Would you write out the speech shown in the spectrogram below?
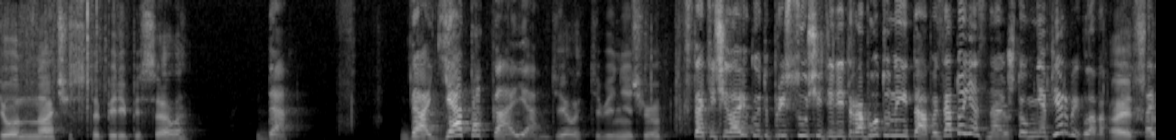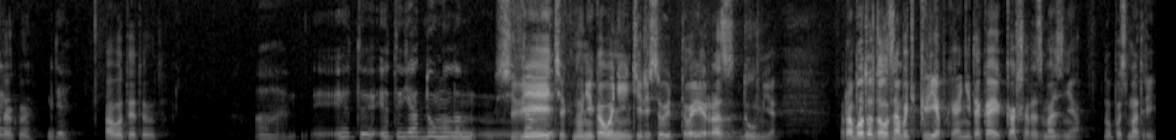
все начисто переписала? Да. Да, я такая. Делать тебе нечего. Кстати, человеку это присуще делить работу на этапы. Зато я знаю, что у меня первая глава. А это что такое? Где? А вот это вот. А, это, это я думала... Светик, там... ну никого не интересуют твои раздумья. Работа должна быть крепкая, а не такая каша-размазня. Ну, посмотри.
